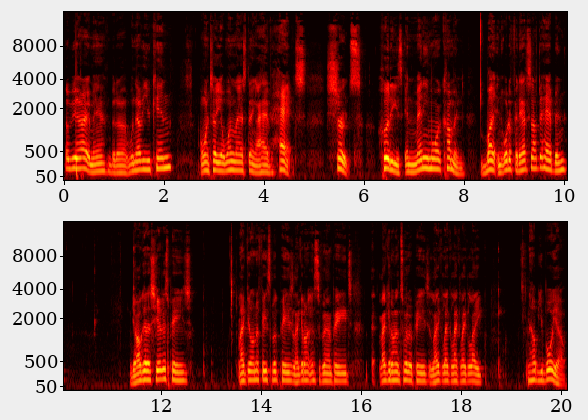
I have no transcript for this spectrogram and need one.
he'll be all right, man. But uh, whenever you can, I want to tell you one last thing. I have hats shirts, hoodies, and many more coming. But in order for that stuff to happen, y'all gotta share this page, like it on the Facebook page, like it on the Instagram page, like it on the Twitter page, like, like, like, like, like, and help your boy out.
